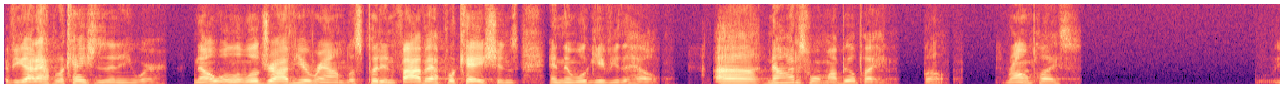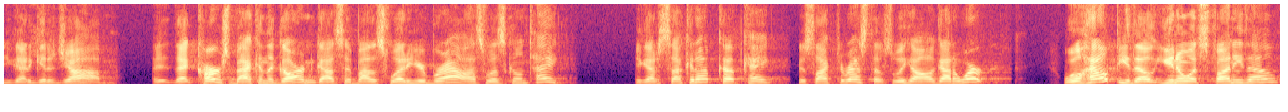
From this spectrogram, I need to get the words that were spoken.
Have you got applications anywhere? No. Well, we'll drive you around. Let's put in five applications and then we'll give you the help. Uh, no, I just want my bill paid. Well, wrong place. You got to get a job. That curse back in the garden, God said, by the sweat of your brow, that's what it's going to take. You got to suck it up, cupcake, just like the rest of us. We all got to work. We'll help you, though. You know what's funny, though?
